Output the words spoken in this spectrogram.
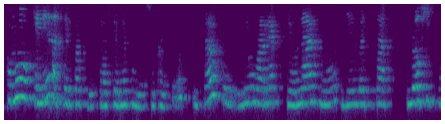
cómo genera ciertas frustraciones en los sujetos. Y claro que uno va a reaccionar, ¿no? Siguiendo esta lógica,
